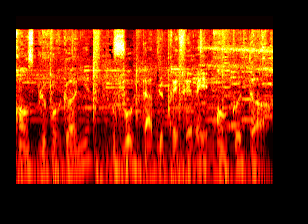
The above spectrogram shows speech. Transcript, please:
France Bleu Bourgogne, vos tables préférées en Côte d'Or.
